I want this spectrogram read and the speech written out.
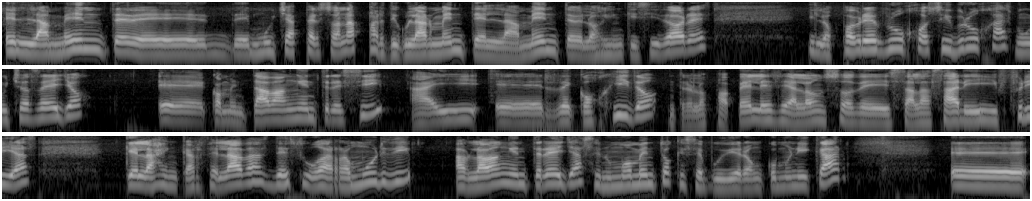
en la mente de, de muchas personas, particularmente en la mente de los inquisidores, y los pobres brujos y brujas, muchos de ellos eh, comentaban entre sí, ahí eh, recogido entre los papeles de Alonso de Salazar y Frías, que las encarceladas de Zugarramurdi hablaban entre ellas en un momento que se pudieron comunicar. eh,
